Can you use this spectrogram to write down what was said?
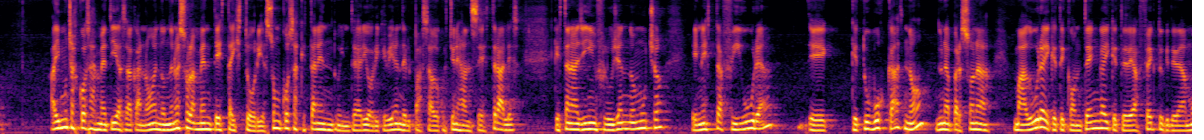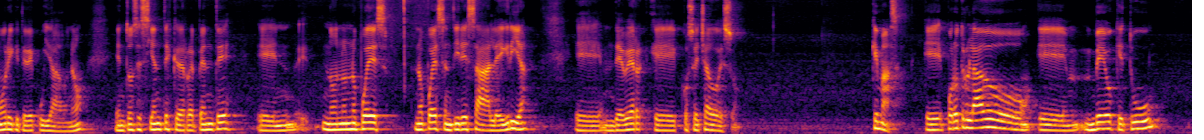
hay muchas cosas metidas acá, ¿no? En donde no es solamente esta historia, son cosas que están en tu interior y que vienen del pasado, cuestiones ancestrales que están allí influyendo mucho en esta figura eh, que tú buscas, ¿no? De una persona madura y que te contenga y que te dé afecto y que te dé amor y que te dé cuidado, ¿no? Entonces sientes que de repente eh, no, no, no, puedes, no puedes sentir esa alegría eh, de haber cosechado eso. ¿Qué más? Eh, por otro lado, eh, veo que tú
